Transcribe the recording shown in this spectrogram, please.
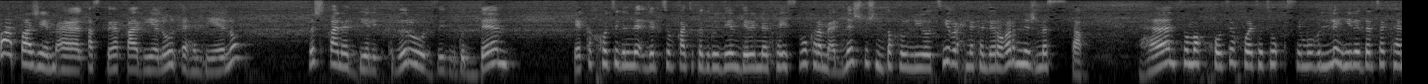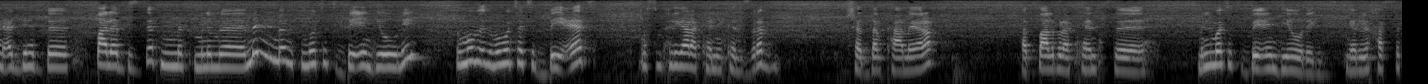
بارطاجيه مع الأصدقاء ديالو الأهل ديالو باش القناه ديالي تكبر وتزيد لقدام. ياك أخوتي قلنا قلتو بقاتو كتقولوا ديما ديروا لنا الفيسبوك راه ما عندناش باش ندخلوا اليوتيوب راه حنا كنديروا غير النجمة الستة. ها نتوما خوتي خواتاتي اقسم بالله إلا درتها كان عندي هاد الطلب بزاف من من من المتتبعين ديالي المتتبعات وسمح لي راه كاني كنزرب شادة الكاميرا. هاد الطالب راه كانت من المتتبعين ديالي قالوا لي خاصك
